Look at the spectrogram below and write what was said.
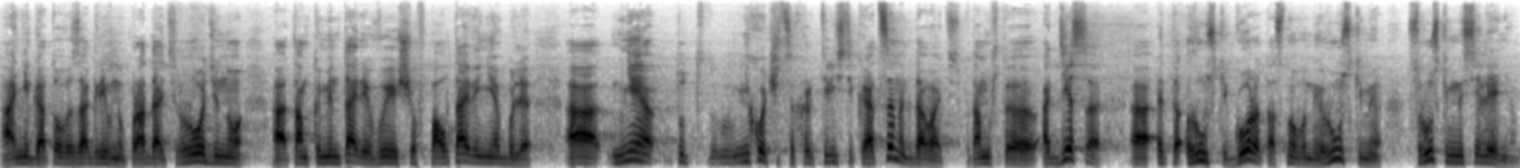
они готовы за гривну продать родину, а там комментарии, вы еще в Полтаве не были. А мне тут не хочется характеристик и оценок давать, потому что Одесса это русский город, основанный русскими, с русским населением.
